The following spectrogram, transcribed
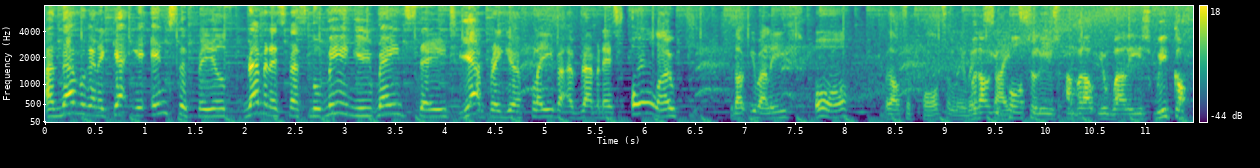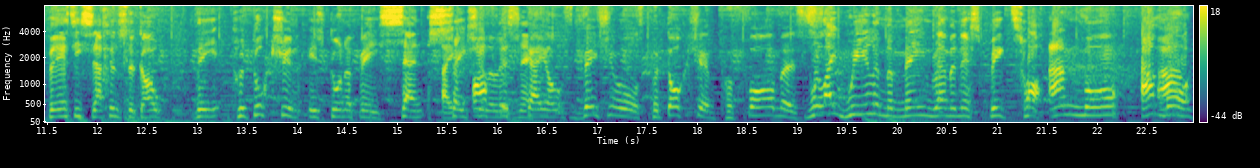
And then we're going to get you into the field, Reminisce Festival, me and you, main stage, Yeah. and bring you a flavour of Reminisce, all out without your wellies or without a portal Without your Portaloos and without your wellies. We've got 30 seconds to go. The production is going to be like sensational, off the it? scales, visuals, production, performers, We're like wheeling the main Reminisce Big Top and more, and more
